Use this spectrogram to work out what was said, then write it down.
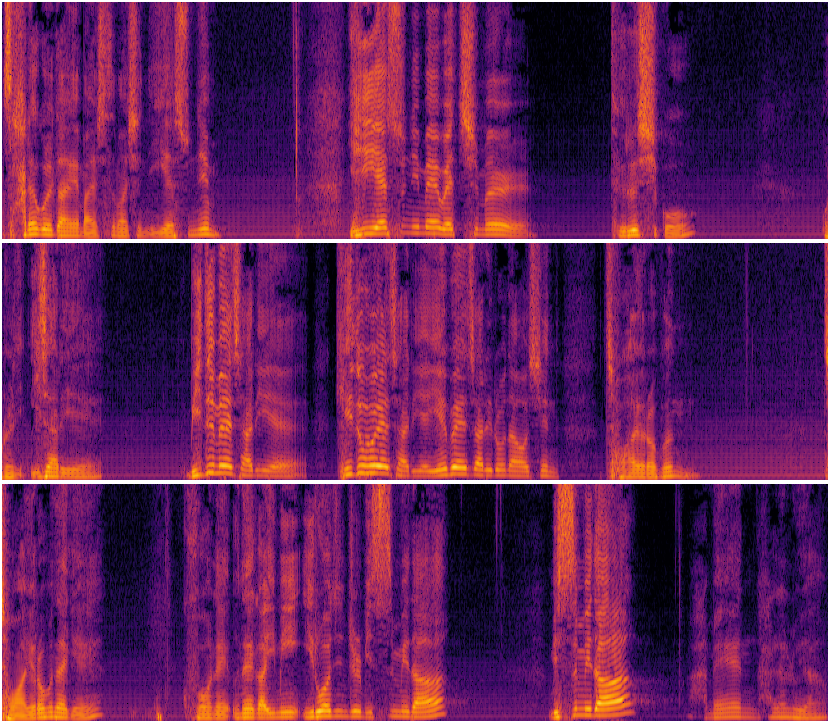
사력을 다해 말씀하신 이 예수님, 이 예수님의 외침을 들으시고 오늘 이 자리에 믿음의 자리에 기도의 자리에 예배의 자리로 나오신 저와 여러분, 저와 여러분에게 구원의 은혜가 이미 이루어진 줄 믿습니다. 믿습니다. 아멘. 할렐루야.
